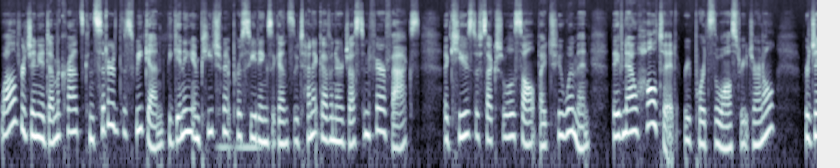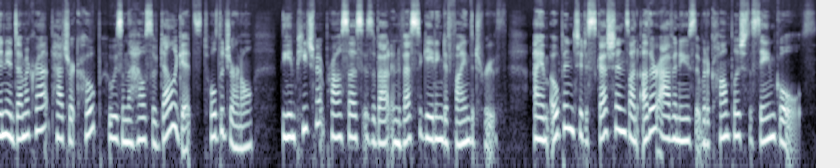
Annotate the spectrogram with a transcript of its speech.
While Virginia Democrats considered this weekend beginning impeachment proceedings against Lieutenant Governor Justin Fairfax, accused of sexual assault by two women, they've now halted, reports the Wall Street Journal. Virginia Democrat Patrick Hope, who is in the House of Delegates, told the Journal The impeachment process is about investigating to find the truth. I am open to discussions on other avenues that would accomplish the same goals.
